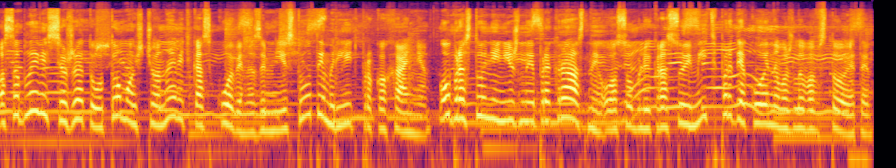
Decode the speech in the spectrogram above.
особливість сюжету у тому, що навіть казкові неземні істоти мріють про кохання. Образ Тоні ніжний і прекрасний, уособлює красу і міць, перед якою неможливо встояти.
